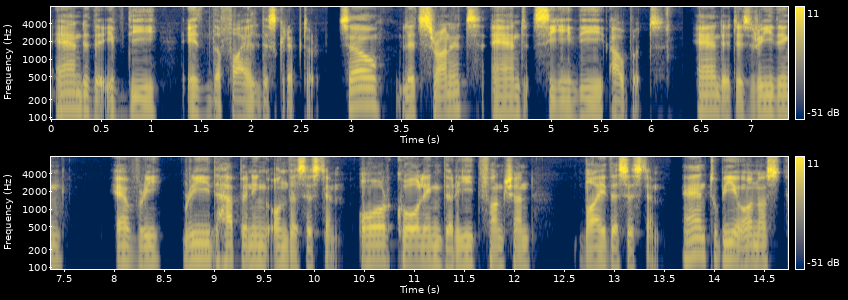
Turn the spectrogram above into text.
and the FD is the file descriptor. So let's run it and see the output. And it is reading every read happening on the system or calling the read function by the system. And to be honest,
